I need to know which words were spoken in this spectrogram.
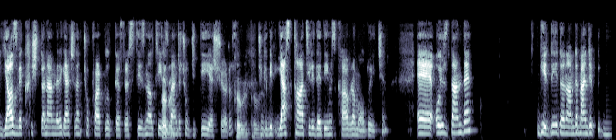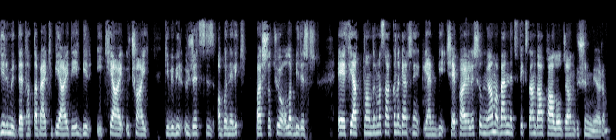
yaz ve kış dönemleri gerçekten çok farklılık gösteriyor. Seasonality'yi biz bence çok ciddi yaşıyoruz. Tabii, tabii. Çünkü bir yaz tatili dediğimiz kavram olduğu için. Ee, o yüzden de girdiği dönemde bence bir müddet hatta belki bir ay değil bir iki ay üç ay gibi bir ücretsiz abonelik başlatıyor olabilir. E, fiyatlandırması hakkında gerçekten yani bir şey paylaşılmıyor ama ben Netflix'ten daha pahalı olacağını düşünmüyorum.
